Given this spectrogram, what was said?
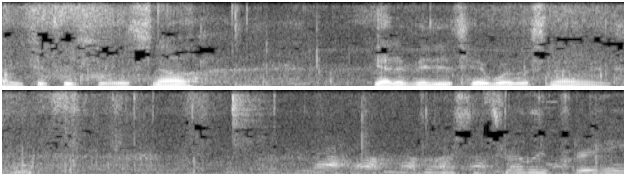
Oh, you took pictures of the snow? You gotta videotape where the snow is. Gosh, it's really pretty.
